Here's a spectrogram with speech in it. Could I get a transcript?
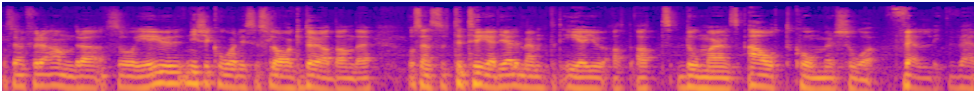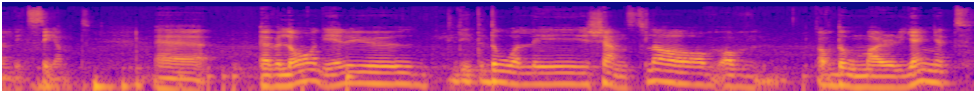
Och sen för det andra så är ju Nishikoris slag dödande. Och sen så det tredje elementet är ju att, att domarens out kommer så väldigt, väldigt sent. Eh, överlag är det ju lite dålig känsla av, av, av domargänget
